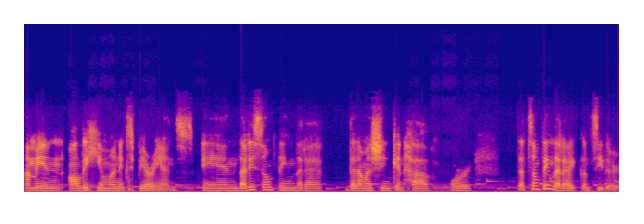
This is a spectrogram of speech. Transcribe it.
I mean, all the human experience, and that is something that a that a machine can have, or that's something that I consider.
